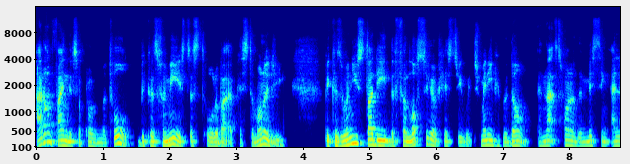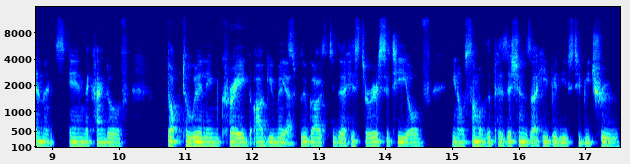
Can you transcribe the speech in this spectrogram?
I don't find this a problem at all because for me, it's just all about epistemology. Because when you study the philosophy of history, which many people don't, and that's one of the missing elements in the kind of Dr. William Craig arguments Yeah. with regards to the historicity of you know some of the positions that he believes to be true,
